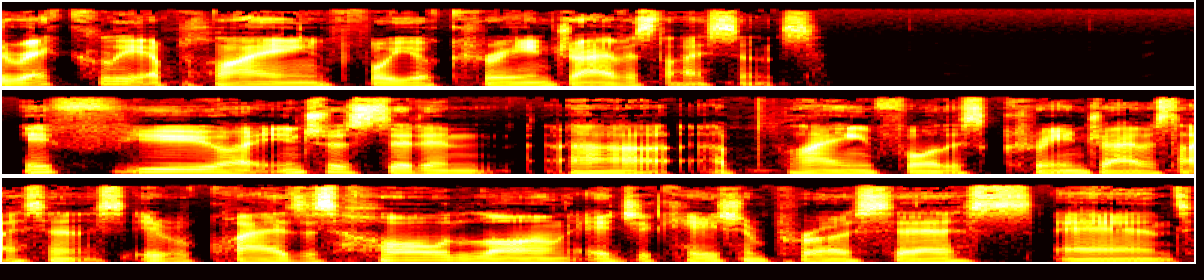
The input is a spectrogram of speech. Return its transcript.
directly applying for your Korean driver's license. If you are interested in uh, applying for this Korean driver's license, it requires this whole long education process and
